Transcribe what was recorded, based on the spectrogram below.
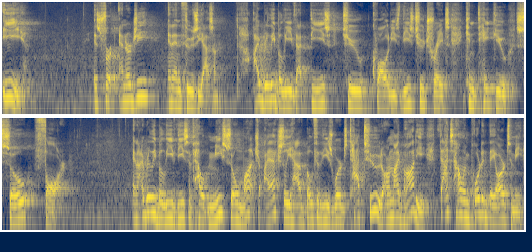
E is for energy and enthusiasm. I really believe that these two qualities, these two traits, can take you so far. And I really believe these have helped me so much. I actually have both of these words tattooed on my body. That's how important they are to me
